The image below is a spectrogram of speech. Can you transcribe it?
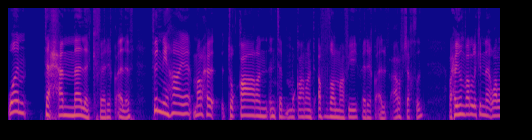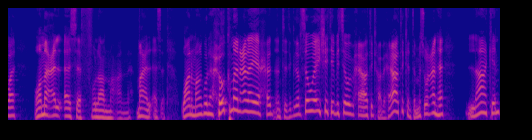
وإن تحملك فريق ألف في النهاية ما راح تقارن أنت بمقارنة أفضل ما في فريق ألف، عرفت شو أقصد؟ راح ينظر لك إنه والله ومع الأسف فلان معنا مع الأسف. وأنا ما أقولها حكما على أي أحد أنت تقدر تسوي أي شيء تبي تسوي بحياتك هذه حياتك أنت مسؤول عنها. لكن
